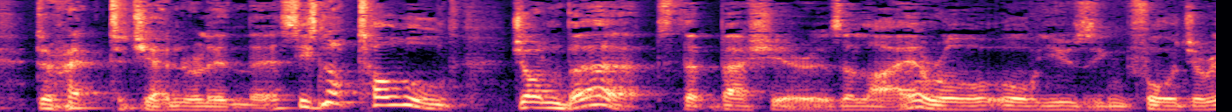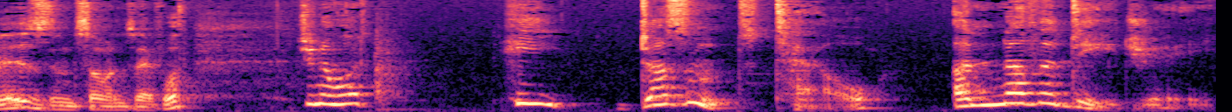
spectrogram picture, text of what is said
Director General in this, he's not told John Birt that Bashir is a liar or, or using forgeries and so on and so forth. Do you know what? He doesn't tell another DG.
